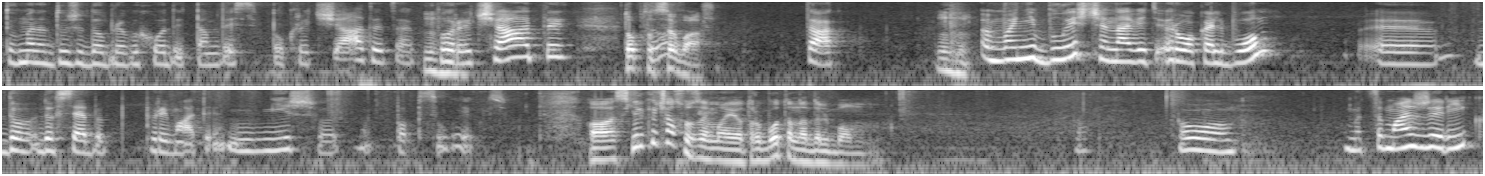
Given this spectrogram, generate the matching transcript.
то в мене дуже добре виходить там десь покричати, так, Мгм. поричати. Тобто То- це ваше. Так, Угу. мені ближче навіть рок-альбом е, до, до себе приймати, ніж ну, попсу якусь. А скільки часу займає от робота над альбомом? О, ми це майже рік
